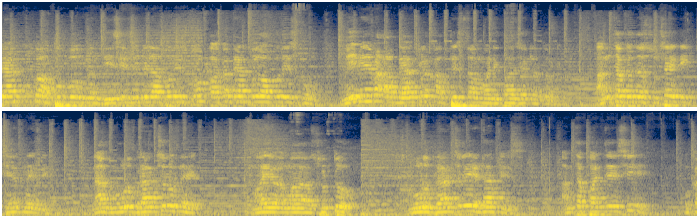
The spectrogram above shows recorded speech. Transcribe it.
బ్యాంకుకు అప్పు పోతున్నాం మేము డీసీసీబీలో అప్పు తీసుకోం పక్క బ్యాంకులో అప్పు తీసుకోం. మేమే ఆ బ్యాంకులకు అప్పిస్తాం మా డిపాజిట్లతో. అంత పెద్ద సొసైటీకి చేరినండి నాకు మూడు బ్రాంచులు ఉన్నాయి. మా మా చుట్టూ మూడు బ్రాంచులు హెడ్ ఆఫీస్. అంతా పనిచేసి ఒక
